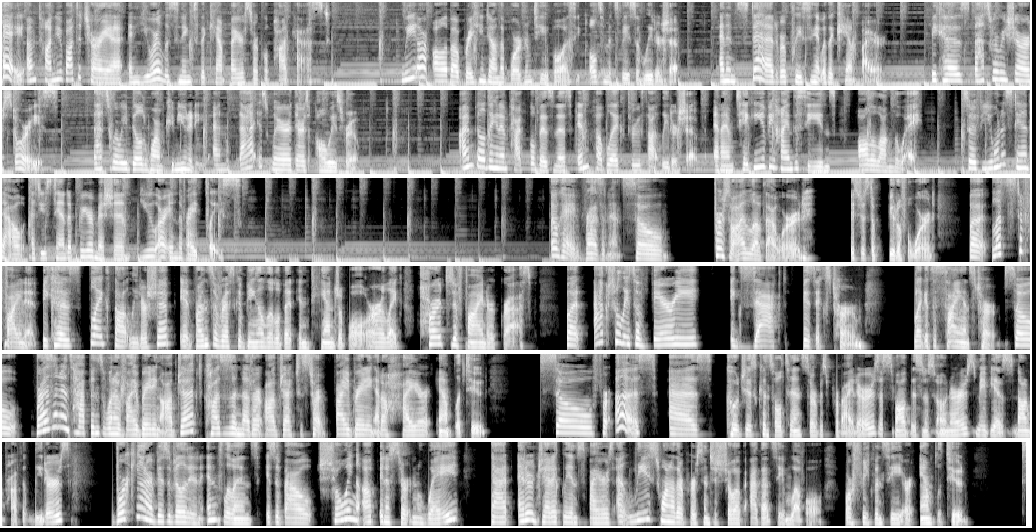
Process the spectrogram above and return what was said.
Hey, I'm Tanya Bhattacharya, and you are listening to the Campfire Circle podcast. We are all about breaking down the boardroom table as the ultimate space of leadership and instead replacing it with a campfire because that's where we share our stories. That's where we build warm community, and that is where there's always room. I'm building an impactful business in public through thought leadership, and I'm taking you behind the scenes all along the way. So if you want to stand out as you stand up for your mission, you are in the right place. Okay, resonance. So, first of all, I love that word. It's just a beautiful word. But let's define it because, like thought leadership, it runs the risk of being a little bit intangible or like hard to define or grasp. But actually, it's a very exact physics term, like it's a science term. So, resonance happens when a vibrating object causes another object to start vibrating at a higher amplitude. So, for us as coaches, consultants, service providers, as small business owners, maybe as nonprofit leaders, working on our visibility and influence is about showing up in a certain way that energetically inspires at least one other person to show up at that same level or frequency or amplitude.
